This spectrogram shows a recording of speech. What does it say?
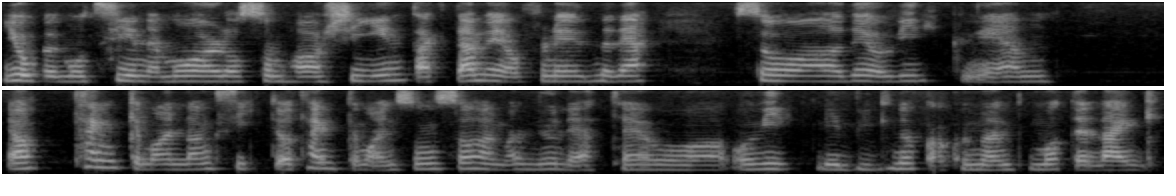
jobber mot sine mål og som har sin inntekt, de er jo fornøyd med det. Så det er jo virkelig en ja, Tenker man langsiktig og tenker man sånn, så har man mulighet til å, å virkelig bygge noe hvor man på en måte legger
